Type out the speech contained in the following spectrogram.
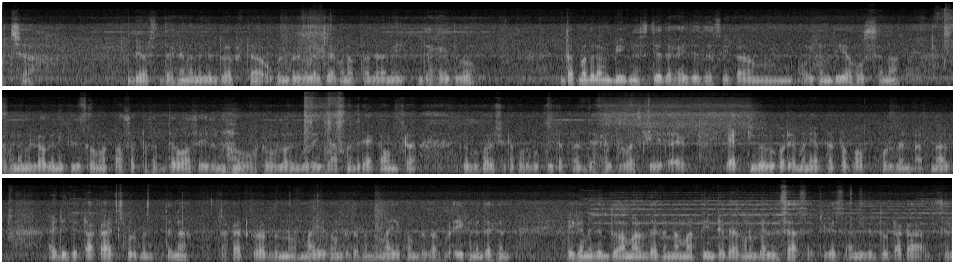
আচ্ছা। বিয়ার্স দেখেন, আমি কিন্তু অ্যাপসটা ওপেন করে ফেলেছি, এখন আপনাদের আমি দেখাই দেবো। কিন্তু আপনাদের আমি বিজনেস দিয়ে দেখাই যেতেছি কারণ ওইখান দিয়ে হচ্ছে না। এখন আমি লগ ইনে ক্লিক করব, আমার পাসওয়ার্ড টাসওয়ার্ড দেওয়া আছে এই জন্য অটো লগ ইন করে আপনাদের অ্যাকাউন্টটা কীভাবে করে সেটা পরবর্তীতে আপনার দেখাই দেবো। আজকে অ্যাড কীভাবে করে? মানে আপনার টপ আপ করবেন, আপনার আইডিতে টাকা অ্যাড করবেন, তাই না? টাকা অ্যাড করার জন্য মাই অ্যাকাউন্টে যাবেন মাই অ্যাকাউন্টে তারপর এখানে দেখেন, এখানে কিন্তু আমার দেখেন আমার তিন টাকা এখনও ব্যালেন্সে আছে, ঠিক আছে? আমি কিন্তু টাকা ছিল,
